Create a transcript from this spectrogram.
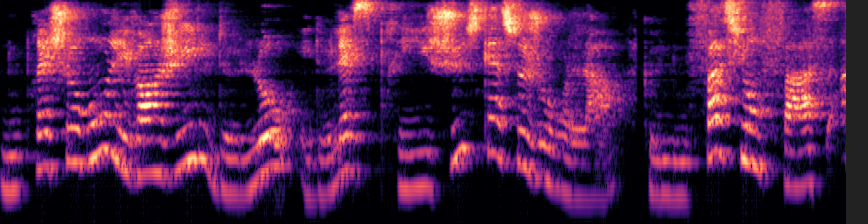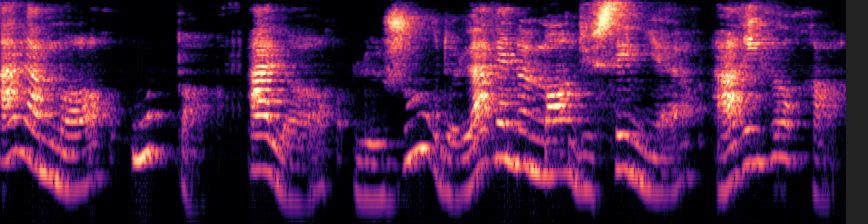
nous prêcherons l'évangile de l'eau et de l'esprit jusqu'à ce jour-là, que nous fassions face à la mort ou pas. Alors le jour de l'avènement du Seigneur arrivera.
